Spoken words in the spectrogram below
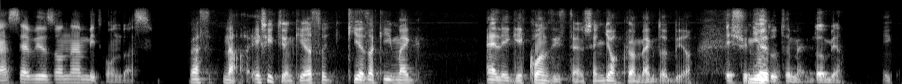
Russell Wilsonnál mit mondasz? Na, és itt jön ki az, hogy ki az, aki meg eléggé konzisztensen, gyakran megdobja. És hogy Nyilv... tudod, hogy megdobja. Igen.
